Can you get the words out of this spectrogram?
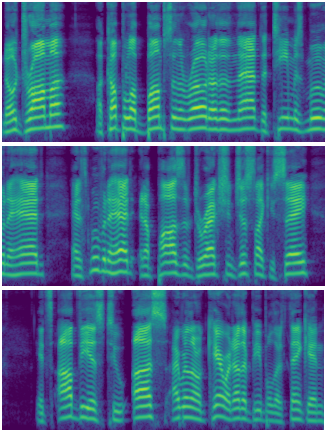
No drama, a couple of bumps in the road. Other than that, the team is moving ahead and it's moving ahead in a positive direction, just like you say. It's obvious to us. I really don't care what other people are thinking.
